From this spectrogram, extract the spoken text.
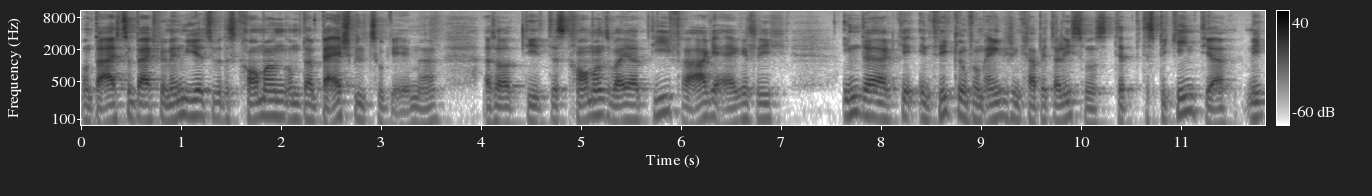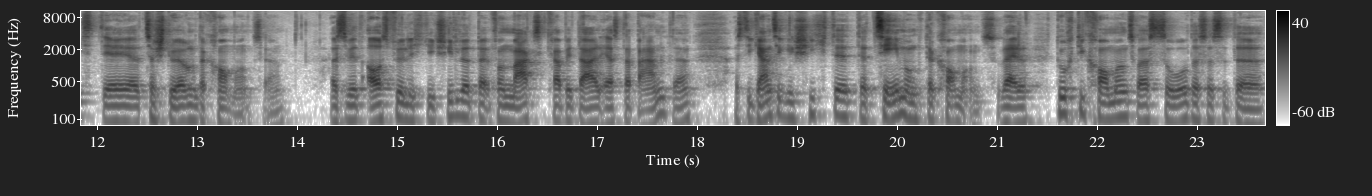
Und da ist zum Beispiel, wenn wir jetzt über das Common, um da ein Beispiel zu geben, ja, also die, das Commons war ja die Frage eigentlich in der Entwicklung vom englischen Kapitalismus. Das beginnt ja mit der Zerstörung der Commons. Ja. Also wird ausführlich geschildert von Marx Kapital, erster Band. Ja. Also die ganze Geschichte der Zähmung der Commons. Weil durch die Commons war es so, dass also der,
